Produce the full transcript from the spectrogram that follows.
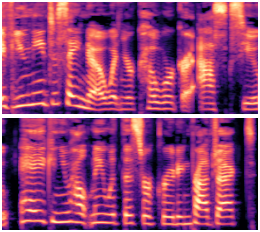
If you need to say no when your coworker asks you, Hey, can you help me with this recruiting project?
